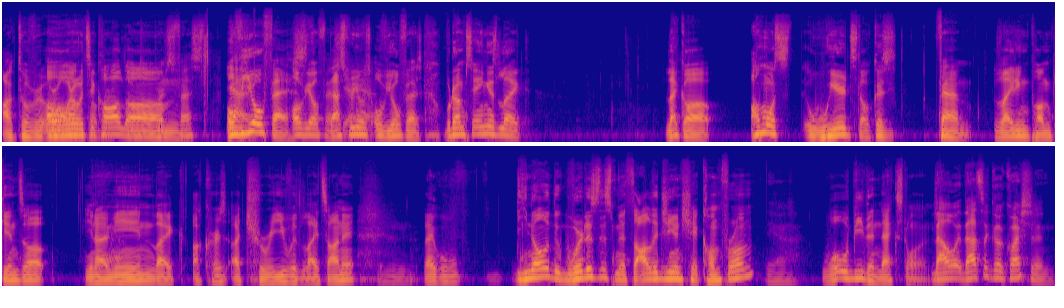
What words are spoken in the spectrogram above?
October or Oh, what, what's it October- called? Oktober's Um, Fest? Yeah. OVO Fest. OVO Fest, That's yeah, pretty much yeah. OVO Fest. What I'm saying is like, like a almost weird stuff. Cause fam, lighting pumpkins up. You know what I mean? Like a a tree with lights on it. Mm-hmm. Like, w- you know, the, where does this mythology and shit come from? Yeah, What would be the next one? that w- that's a good question.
